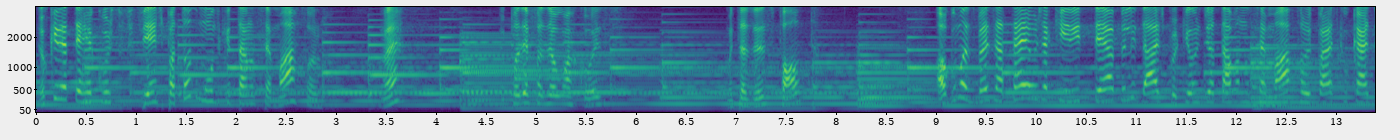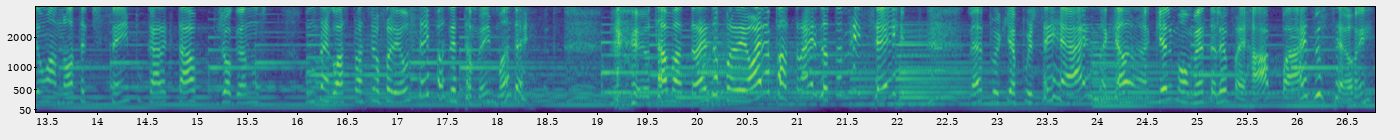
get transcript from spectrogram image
Eu queria ter recurso suficiente para todo mundo que está no semáforo, não é? Eu poder fazer alguma coisa. Muitas vezes falta. Algumas vezes até eu já queria ter habilidade, porque um dia eu estava no semáforo e parece que o cara deu uma nota de 100 para o cara que estava jogando uns, uns negócios para cima. Eu falei, eu sei fazer também, manda aí. Eu estava atrás, eu falei, olha para trás, eu também sei. Né? Porque por 100 reais, naquela, naquele momento ali, eu falei, rapaz do céu, hein?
